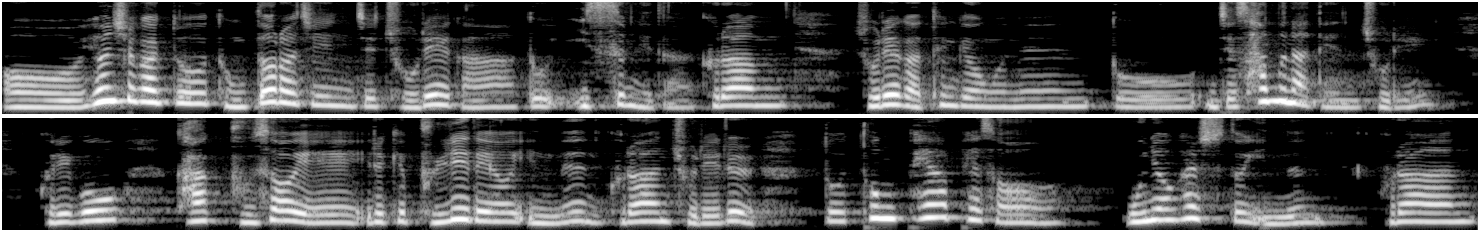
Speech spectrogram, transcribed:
어, 현실과 또 동떨어진 이제 조례가 또 있습니다. 그러한 조례 같은 경우는 또 이제 사문화된 조례, 그리고 각 부서에 이렇게 분리되어 있는 그러한 조례를 또 통폐합해서 운영할 수도 있는 그러한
